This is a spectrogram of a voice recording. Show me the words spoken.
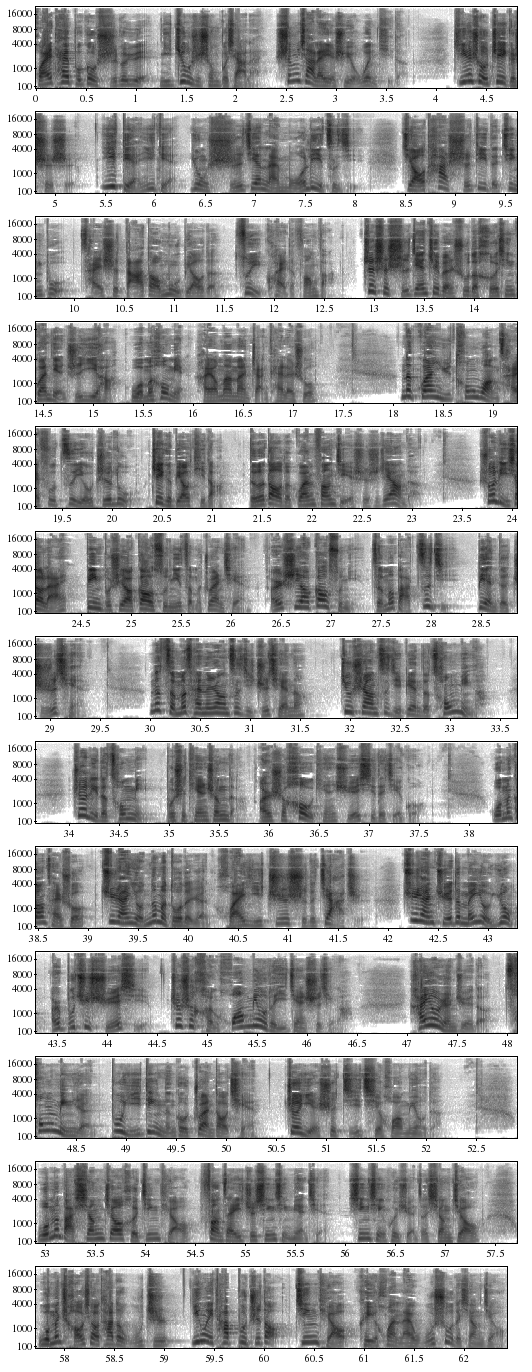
怀胎不够十个月，你就是生不下来，生下来也是有问题的。接受这个事实，一点一点用时间来磨砺自己，脚踏实地的进步，才是达到目标的最快的方法。这是《时间》这本书的核心观点之一哈。我们后面还要慢慢展开来说。那关于通往财富自由之路这个标题党得到的官方解释是这样的：说李笑来并不是要告诉你怎么赚钱，而是要告诉你怎么把自己变得值钱。那怎么才能让自己值钱呢？就是让自己变得聪明啊！这里的聪明不是天生的，而是后天学习的结果。我们刚才说，居然有那么多的人怀疑知识的价值，居然觉得没有用而不去学习，这是很荒谬的一件事情啊！还有人觉得聪明人不一定能够赚到钱，这也是极其荒谬的。我们把香蕉和金条放在一只猩猩面前。猩猩会选择香蕉，我们嘲笑它的无知，因为他不知道金条可以换来无数的香蕉。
